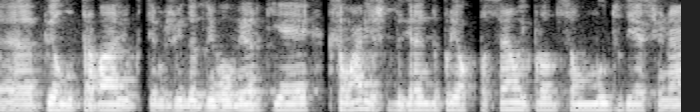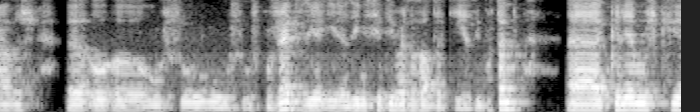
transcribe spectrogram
uh, pelo trabalho que temos vindo a desenvolver, que, é, que são áreas de grande preocupação e para onde são muito direcionadas uh, os, os, os, projetos e, e, as iniciativas das autarquias. E, portanto, queremos que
